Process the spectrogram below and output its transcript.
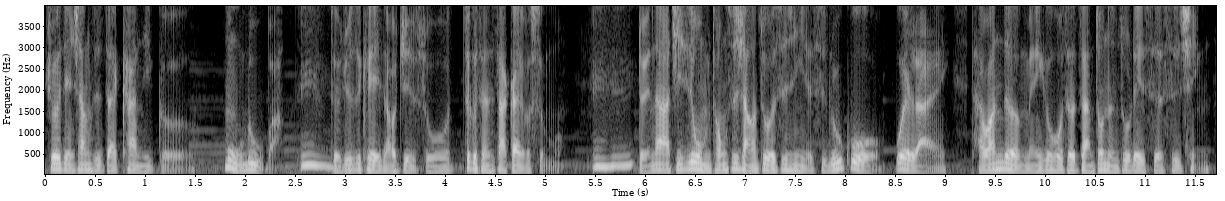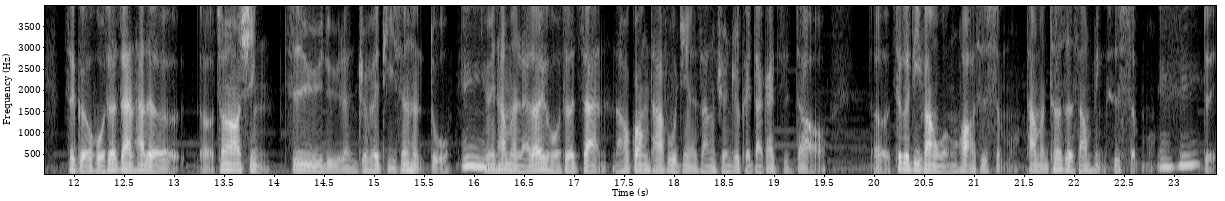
就有点像是在看一个目录吧。嗯对，就是可以了解说这个城市大概有什么。嗯哼，对，那其实我们同时想要做的事情也是，如果未来台湾的每一个火车站都能做类似的事情，这个火车站它的呃重要性之于旅人就会提升很多。嗯因为他们来到一个火车站，然后逛它附近的商圈，就可以大概知道呃这个地方文化是什么，他们特色商品是什么。嗯哼，对，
